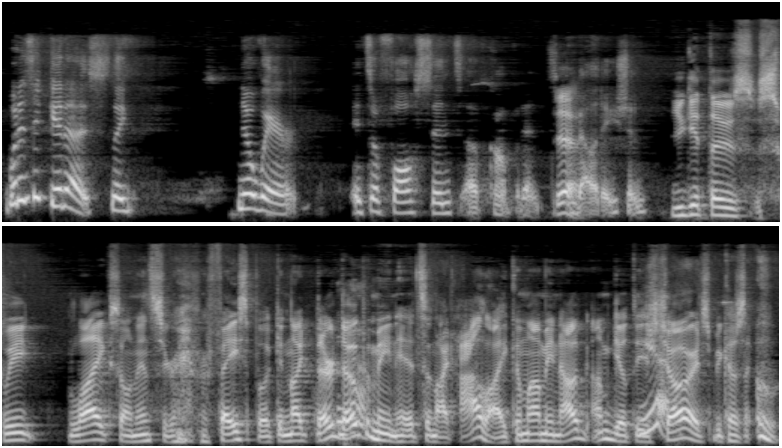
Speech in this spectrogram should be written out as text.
What does it get us? Like, nowhere. It's a false sense of confidence and validation. you get those sweet likes on Instagram or Facebook, and like they're Yeah. dopamine hits, and like I like them. I mean, i I'm guilty as charged because like, oh,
